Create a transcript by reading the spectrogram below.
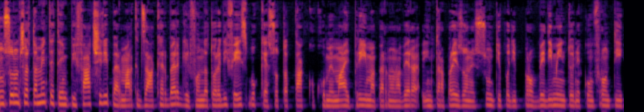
Non sono certamente tempi facili per Mark Zuckerberg, il fondatore di Facebook, che è sotto attacco come mai prima per non aver intrapreso nessun tipo di provvedimento nei confronti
